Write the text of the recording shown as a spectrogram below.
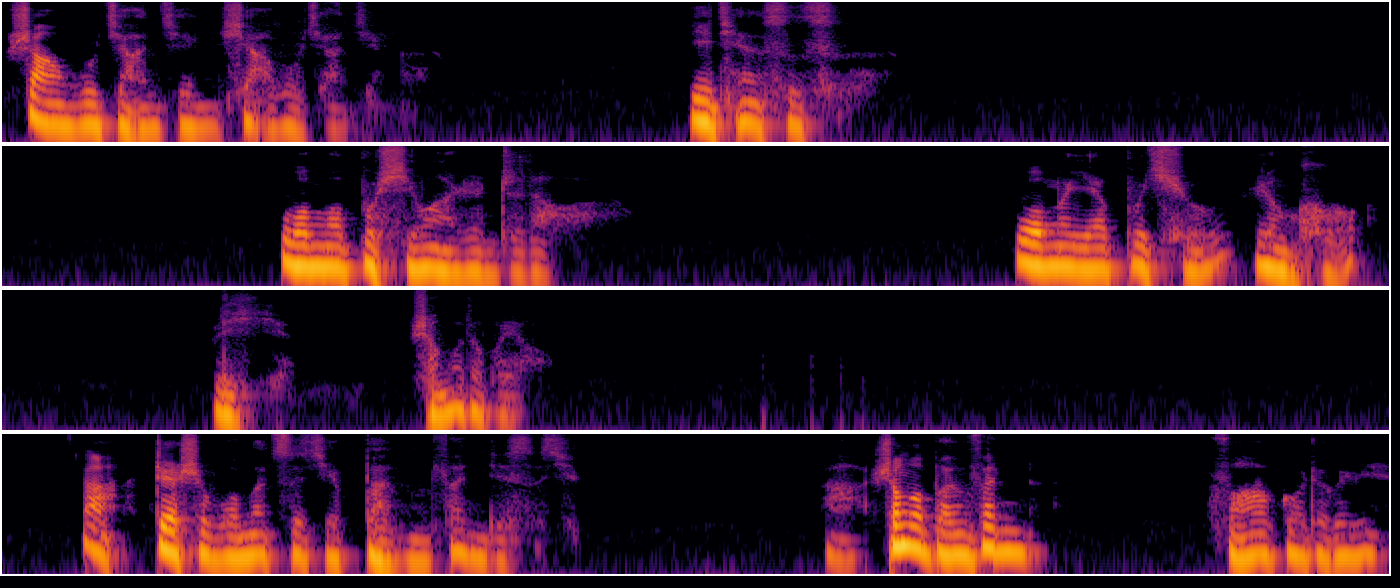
上午讲经，下午讲经啊，一天四次。我们不希望人知道啊，我们也不求任何利益，什么都不要。啊，这是我们自己本分的事情。啊，什么本分呢？发过这个愿。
